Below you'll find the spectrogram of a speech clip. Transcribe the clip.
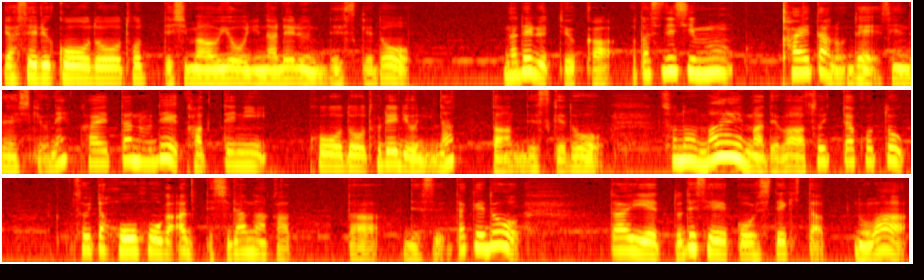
う痩せる行動をとってしまうようになれるんですけどなれるっていうか私自身も変えたので潜在意識をね。変えたので勝手に行動を取れるようになったんですけどその前まではそういったことそういった方法があるって知らなかったんです。だけどダイエットで成功してきたのは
